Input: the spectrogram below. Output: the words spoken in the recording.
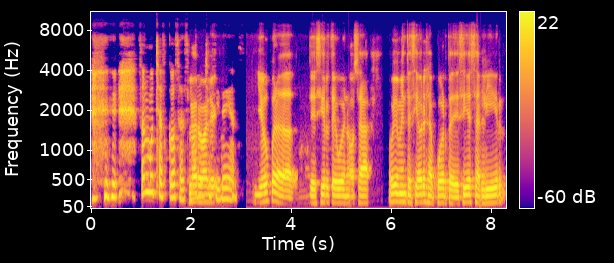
Son muchas cosas, muchas ideas. Yo para decirte, bueno, o sea, obviamente si abres la puerta y decides salir,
